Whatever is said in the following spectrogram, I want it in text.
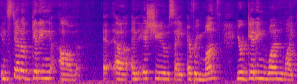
instead of getting um, uh, an issue, say every month, you're getting one like,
